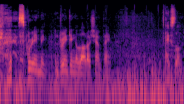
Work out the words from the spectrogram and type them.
screaming and drinking a lot of champagne. Excellent.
